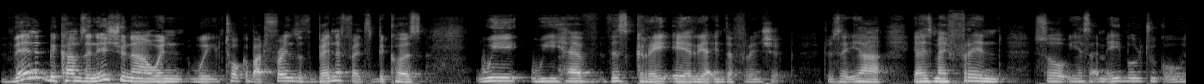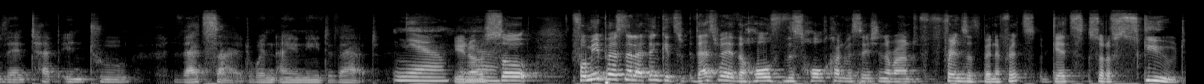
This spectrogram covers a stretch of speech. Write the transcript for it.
Then it becomes an issue now when we talk about friends with benefits because we we have this gray area in the friendship to say, yeah, yeah, he's my friend. So yes, I'm able to go then tap into that side when I need that. yeah. You know, yeah. so for me personally, I think it's that's where the whole this whole conversation around friends with benefits gets sort of skewed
